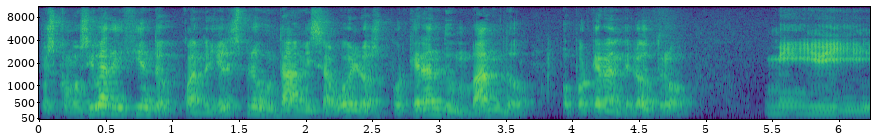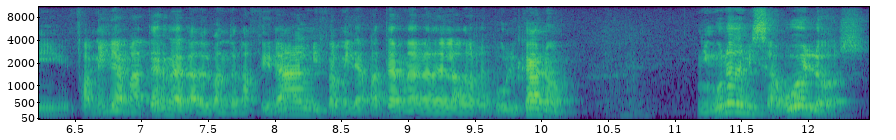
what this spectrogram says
Pues como os iba diciendo, cuando yo les preguntaba a mis abuelos por qué eran de un bando o por qué eran del otro, mi familia materna era del bando nacional, mi familia paterna era del lado republicano, Ninguno de mis abuelos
